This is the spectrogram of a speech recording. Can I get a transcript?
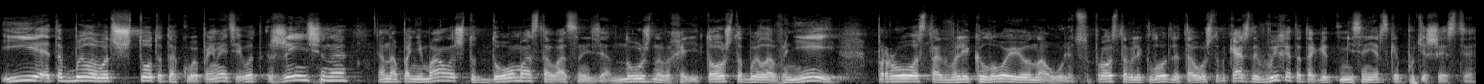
И это было вот что-то такое, понимаете? Вот женщина, она понимала, что дома оставаться нельзя, нужно выходить. То, что было в ней, просто влекло ее на улицу. Просто влекло для того, чтобы... Каждый выход – это, говорит, миссионерское путешествие.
